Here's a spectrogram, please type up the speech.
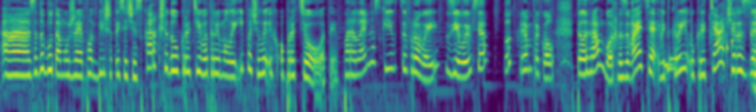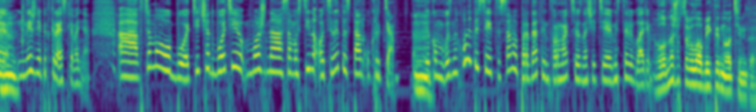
А, за добу там уже більше тисячі скарг щодо укриттів отримали і почали їх опрацьовувати. Паралельно з Київ цифровий з'явився тут прям прикол. Телеграм-бот називається Відкрий укриття через Мгм. нижнє підкреслювання. А, в цьому боті, чат-боті, можна самостійно оцінити стан укриття, там, в якому ви знаходитеся, і це саме передати інформацію, значить, е, місцевій владі. Головне, щоб це була об'єктивна оцінка.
